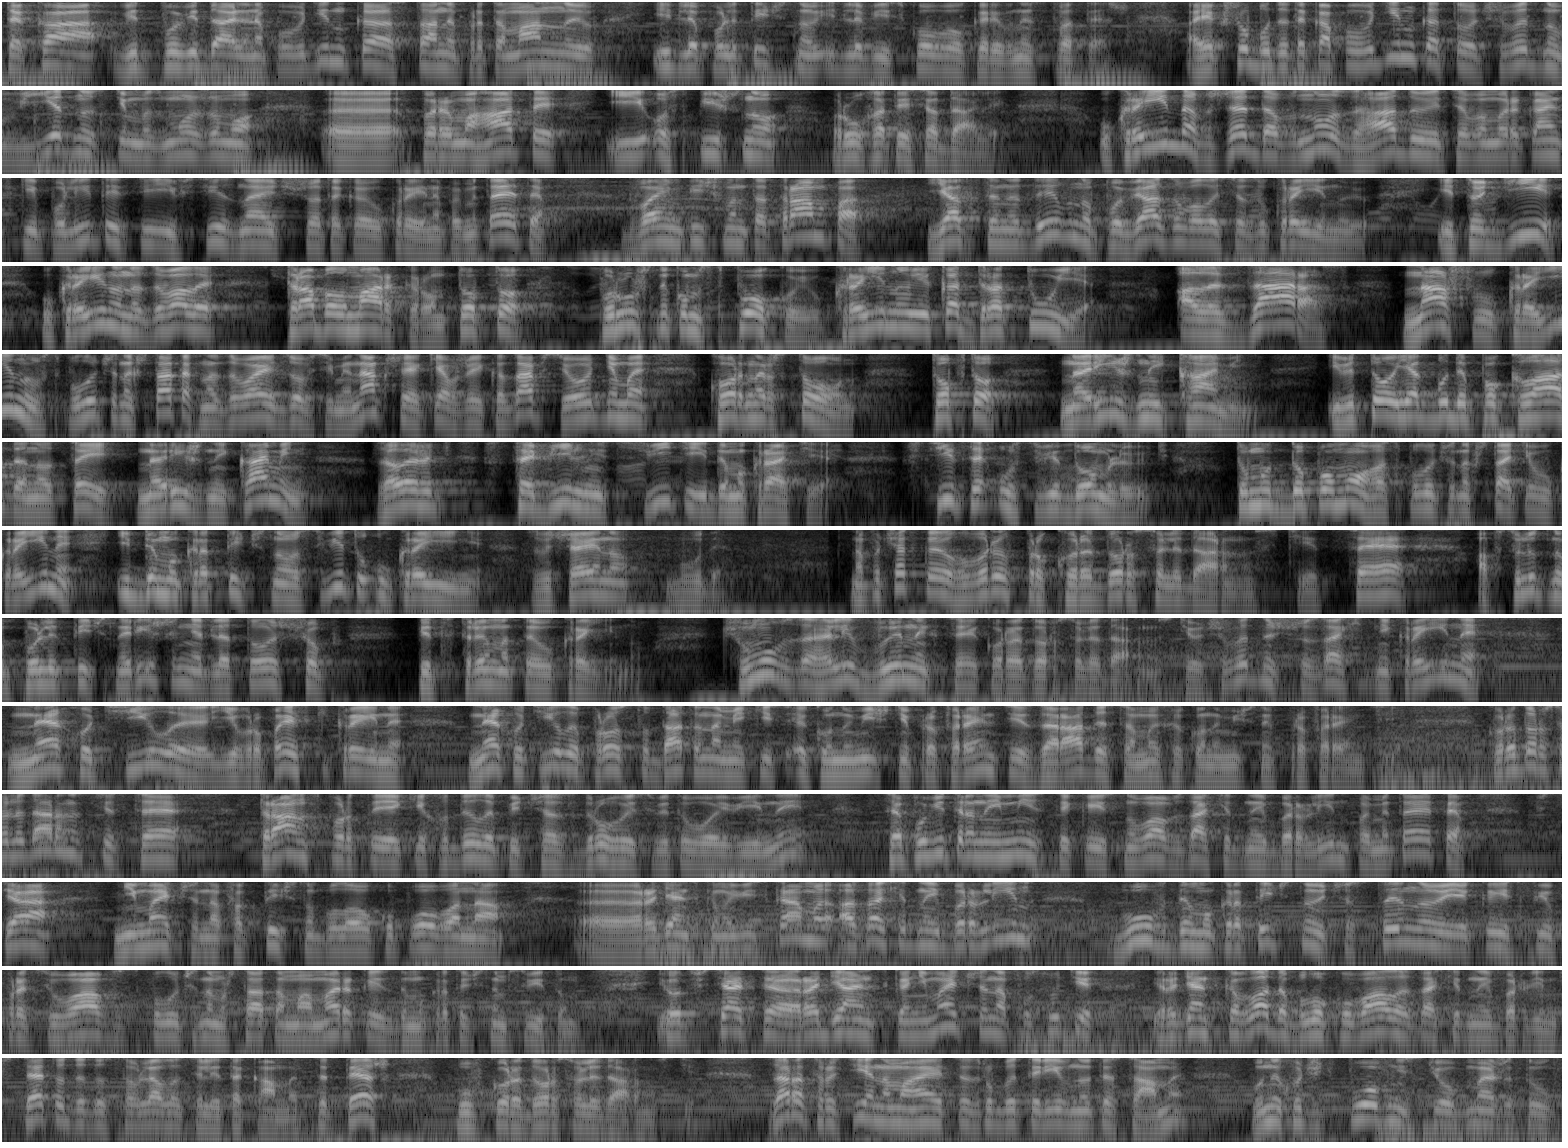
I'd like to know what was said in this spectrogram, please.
Така відповідальна поведінка стане притаманною і для політичного, і для військового керівництва теж. А якщо буде така поведінка, то очевидно в єдності ми зможемо е, перемагати і успішно рухатися далі. Україна вже давно згадується в американській політиці, і всі знають, що таке Україна. Пам'ятаєте, два імпічмента Трампа, як це не дивно, пов'язувалися з Україною. І тоді Україну називали трабл-маркером, тобто порушником спокою, країною, яка дратує. Але зараз нашу країну в Сполучених Штатах називають зовсім інакше, як я вже й казав, сьогодні ми cornerstone, тобто наріжний камінь. І від того, як буде покладено цей наріжний камінь, залежить стабільність в світі і демократія. Всі це усвідомлюють. Тому допомога Сполучених Штатів України і демократичного світу Україні, звичайно, буде. На початку я говорив про коридор солідарності. Це абсолютно політичне рішення для того, щоб підтримати Україну. Чому взагалі виник цей коридор солідарності? Очевидно, що західні країни не хотіли, європейські країни не хотіли просто дати нам якісь економічні преференції заради самих економічних преференцій. Коридор солідарності це транспорти, які ходили під час Другої світової війни. Це повітряний міст, який існував Західний Берлін. Пам'ятаєте, вся Німеччина фактично була окупована е, радянськими військами, а Західний Берлін був демократичною частиною, який співпрацював з Сполученими Штатами Америки і з демократичним світом. І от вся ця радянська Німеччина, по суті, і радянська влада блокувала Західний Берлін. Все туди доставлялося літаками. Це теж був коридор солідарності. Зараз Росія намагається зробити рівно те саме. Вони хочуть повністю обмежити Україну.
